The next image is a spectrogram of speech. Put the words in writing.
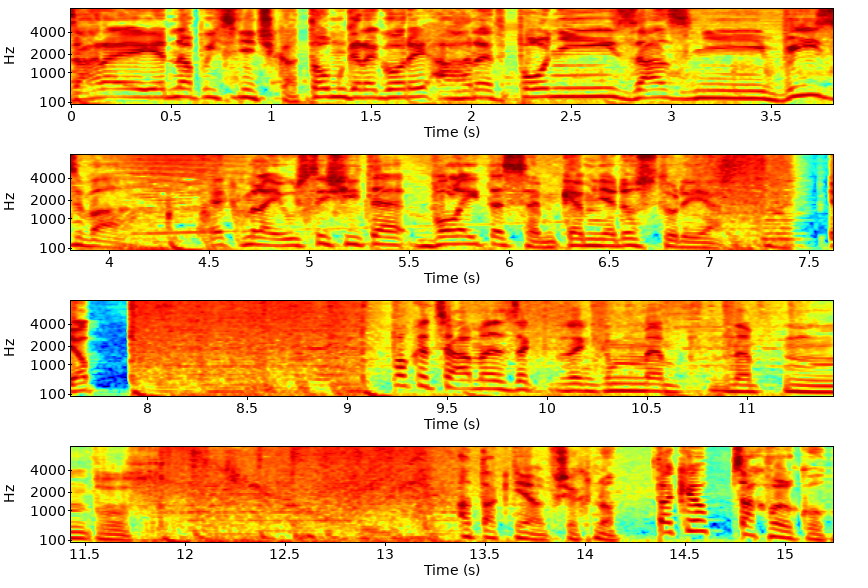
Zahraje jedna písnička Tom Gregory a hned po ní zazní výzva. Jakmile ji uslyšíte, volejte sem ke mně do studia. Jo. Pokecáme, řekneme, ne, mm, a tak nějak všechno. Tak jo, za chvilku.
